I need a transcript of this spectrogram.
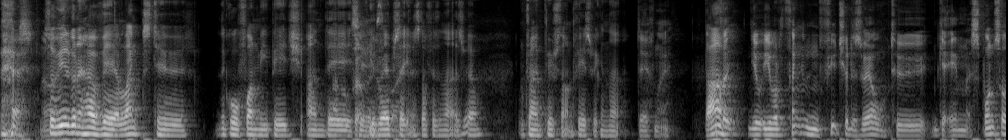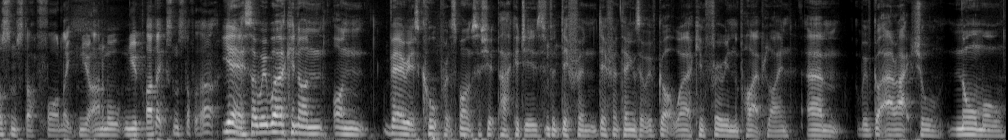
So we're going to have uh, links to the GoFundMe page and the, we've your website and stuff isn't that as well. We'll try and push that on Facebook and that. Definitely. I Damn. you, you were thinking future as well to get um, sponsors and stuff for like new animal, new products and stuff like that. Yeah, so we're working on on various corporate sponsorship packages for different different things that we've got working through in the pipeline. Um, we've got our actual normal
